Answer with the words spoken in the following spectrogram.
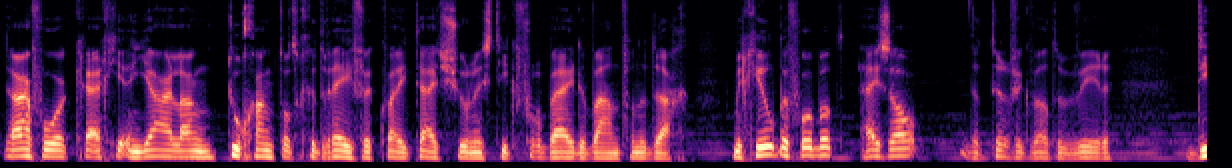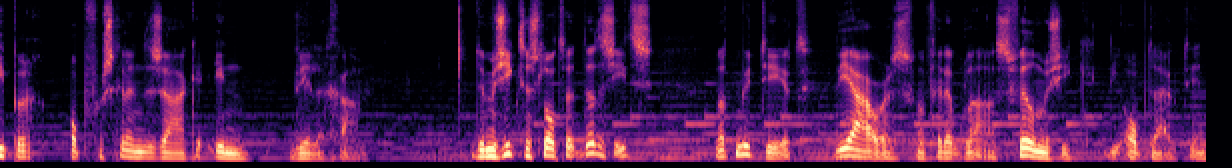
Daarvoor krijg je een jaar lang toegang tot gedreven kwaliteitsjournalistiek voorbij de baan van de dag. Michiel bijvoorbeeld, hij zal, dat durf ik wel te beweren, dieper op verschillende zaken in willen gaan. De muziek tenslotte, dat is iets wat muteert. The Hours van Philip Glass, veel muziek die opduikt in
